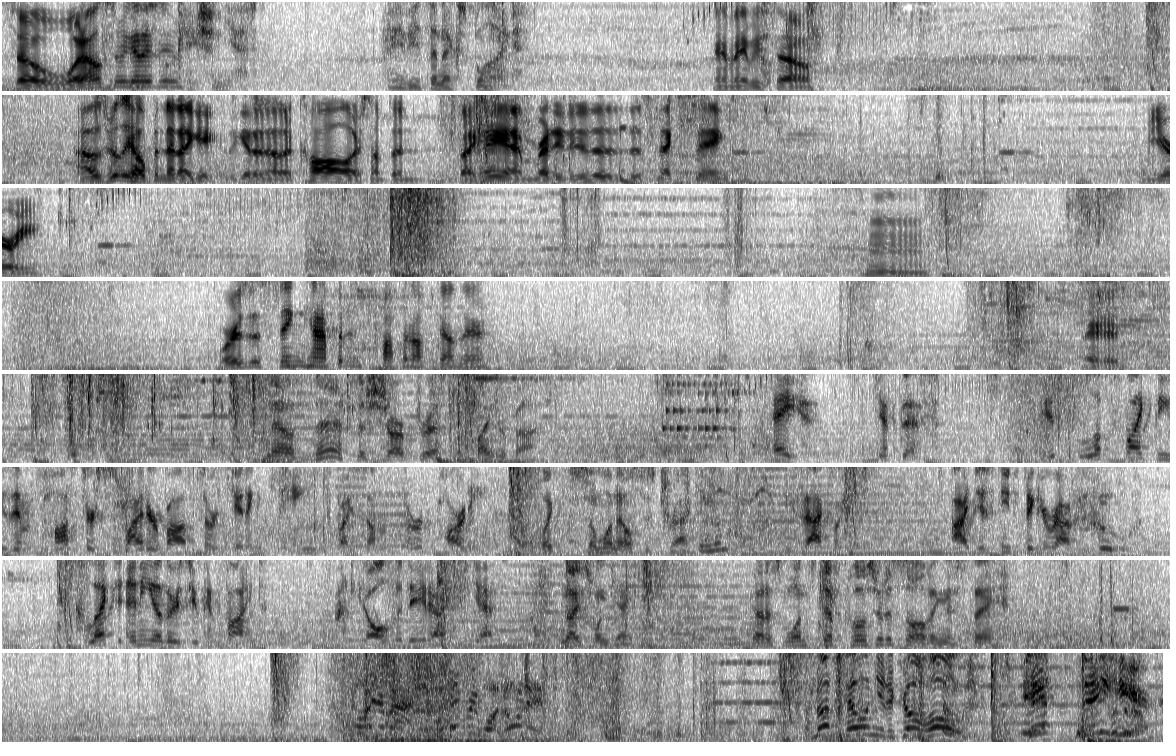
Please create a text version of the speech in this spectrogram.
So what else are we gonna do? location yet. Maybe at the next blind. Yeah, maybe so. I was really hoping that I get get another call or something. Like, hey, I'm ready to do the, this next thing. From Yuri. Hmm. Where is this thing happening? Popping off down there? There it is. Now that's a sharp-dressed spider bot. Hey, get this. It looks like these imposter spider bots are getting pinged by some third party. Like someone else is tracking them? Exactly. I just need to figure out who. Collect any others you can find. I need all the data I can get. Nice one, gang. Got us one step closer to solving this thing. To go home. Can't stay here.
